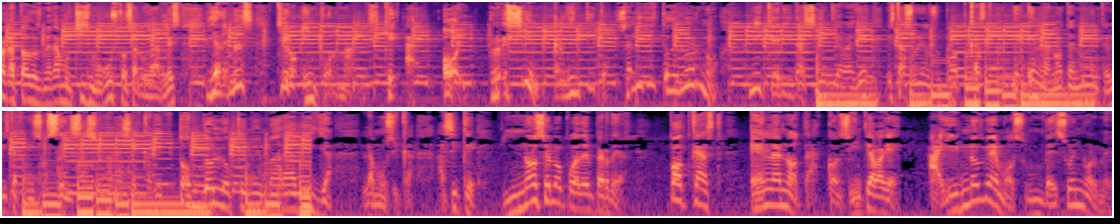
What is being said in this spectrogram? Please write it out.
Hola a todos, me da muchísimo gusto saludarles y además quiero informarles que hoy, recién calientito, salidito del horno, mi querida Cintia Valle está subiendo su podcast de En la Nota en una entrevista que me hizo sensacional acerca de todo lo que me maravilla la música. Así que no se lo pueden perder. Podcast En la Nota con Cintia Valle. Ahí nos vemos. Un beso enorme.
